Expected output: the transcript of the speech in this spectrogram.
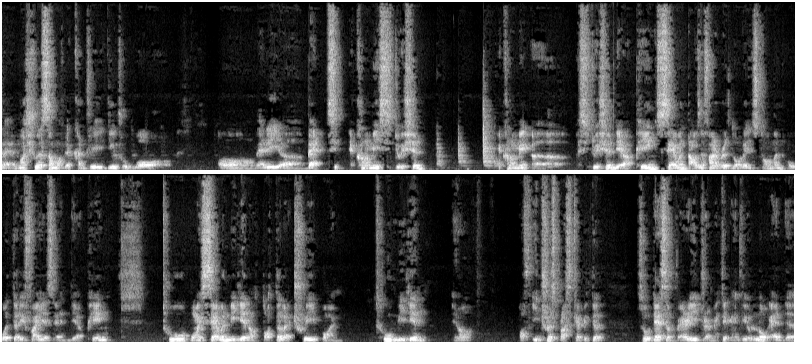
like I'm not sure some of the country due to war or, very uh, bad economic situation economic uh, situation, they are paying $7,500 installment over 35 years and they are paying 2.7 million or total like 3.2 million, you know, of interest plus capital. So that's a very dramatic. And if you look at the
